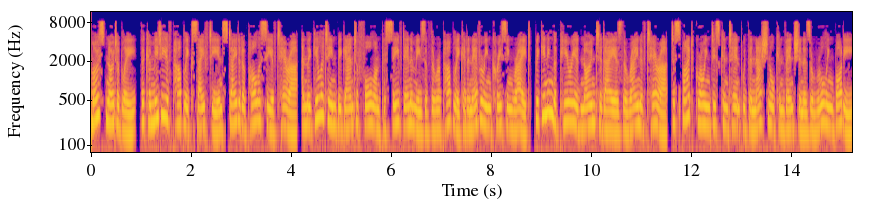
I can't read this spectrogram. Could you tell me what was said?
Most notably, the Committee of Public Safety instated a policy of terror, and the guillotine began to fall on perceived enemies of the Republic at an ever-increasing rate, beginning the period known today as the Reign of Terror. Despite growing discontent with the National Convention as a ruling body,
